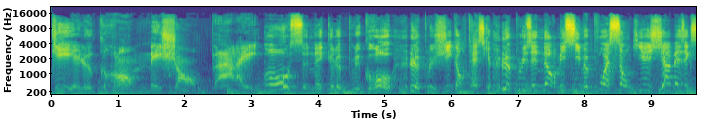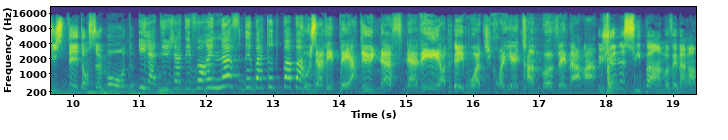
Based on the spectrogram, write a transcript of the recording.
Qui est le grand méchant Oh, ce n'est que le plus gros, le plus gigantesque, le plus énormissime poisson qui ait jamais existé dans ce monde. Il a déjà dévoré neuf des bateaux de papa Vous avez perdu neuf navires Et moi qui croyais être un mauvais marin Je ne suis pas un mauvais marin.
